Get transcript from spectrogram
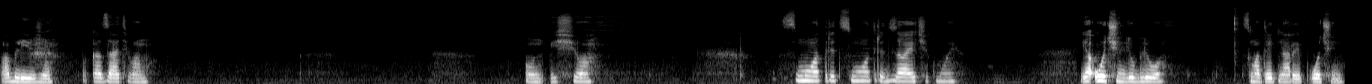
Поближе показать вам. Он еще смотрит, смотрит, зайчик мой. Я очень люблю смотреть на рыб, очень.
